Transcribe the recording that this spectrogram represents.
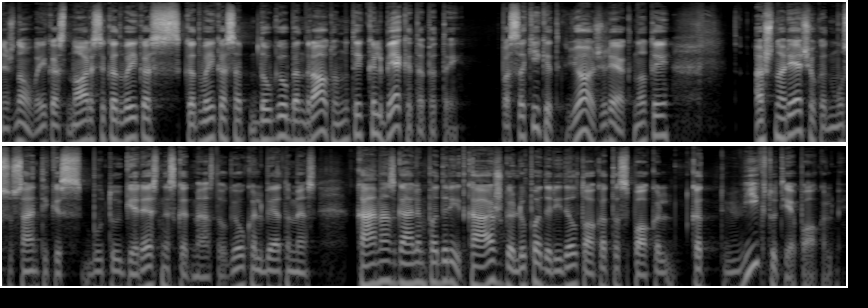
Nežinau, vaikas, norisi, kad vaikas, kad vaikas daugiau bendrautų, nu tai kalbėkit apie tai. Pasakykit, jo, žiūrėk, nu tai aš norėčiau, kad mūsų santykis būtų geresnis, kad mes daugiau kalbėtumės, ką mes galim padaryti, ką aš galiu padaryti dėl to, kad, pokalb... kad vyktų tie pokalbiai.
